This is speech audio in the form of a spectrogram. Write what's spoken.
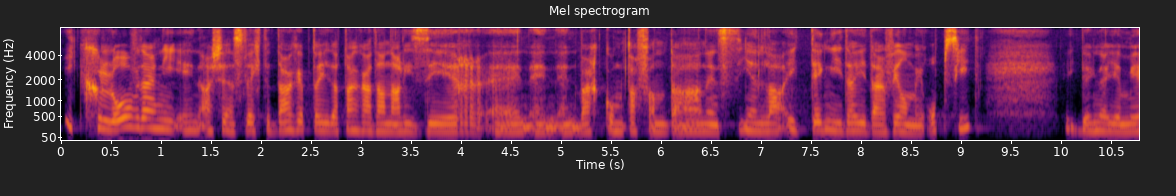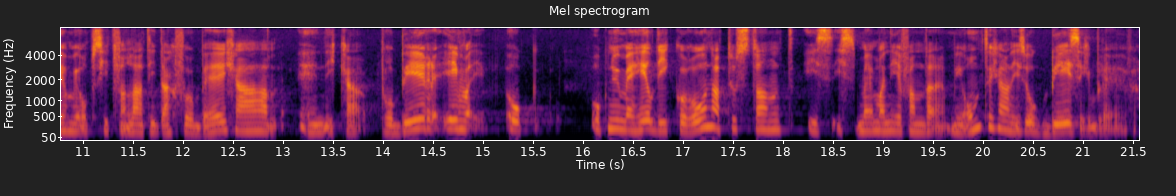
ik geloof daar niet in. Als je een slechte dag hebt, dat je dat dan gaat analyseren. En, en, en waar komt dat vandaan? En zie en la. Ik denk niet dat je daar veel mee opziet. Ik denk dat je meer mee opziet van laat die dag voorbij gaan. En ik ga proberen, ook, ook nu met heel die coronatoestand, is, is mijn manier van daarmee om te gaan, is ook bezig blijven.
